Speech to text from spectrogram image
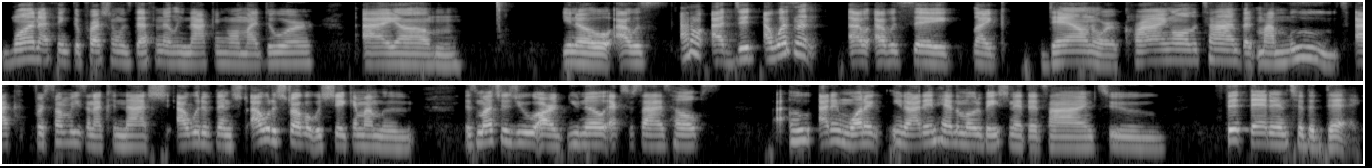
one. I think depression was definitely knocking on my door. I um you know, I was, I don't, I did, I wasn't, I, I would say like down or crying all the time, but my moods, I, for some reason, I could not, sh- I would have been, I would have struggled with shaking my mood. As much as you are, you know, exercise helps. I, I didn't want to, you know, I didn't have the motivation at that time to fit that into the day,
